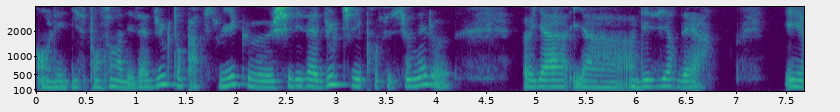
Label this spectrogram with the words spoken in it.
en les dispensant à des adultes en particulier, que chez les adultes, chez les professionnels, il y, a, y, a, un désir d'air. Et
